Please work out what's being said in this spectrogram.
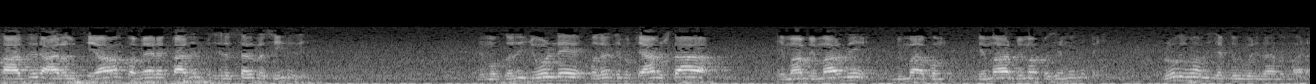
قادر علی القیام بغیر قادر پر سر رسید دے۔ یعنی مقتدی جوڑ لے، قدرت پر قیام شتا امام بیمار دے، بیمار بیمار بیمار پسر من کہیں۔ لوگ امام جب تو بڑی دان پارا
